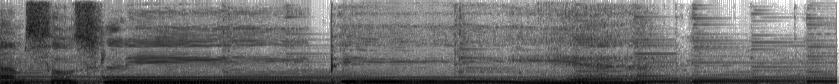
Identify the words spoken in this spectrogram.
I'm so sleepy.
